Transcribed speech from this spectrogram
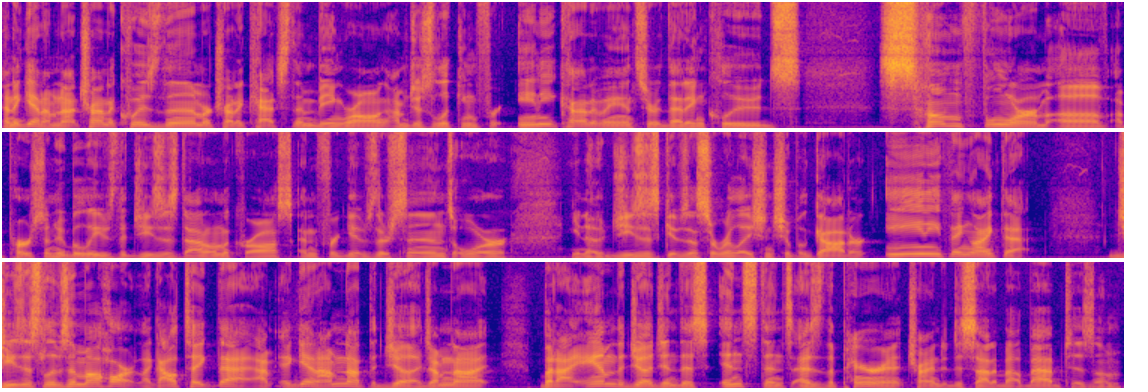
And again, I'm not trying to quiz them or try to catch them being wrong. I'm just looking for any kind of answer that includes some form of a person who believes that Jesus died on the cross and forgives their sins, or, you know, Jesus gives us a relationship with God, or anything like that. Jesus lives in my heart. Like, I'll take that. I, again, I'm not the judge. I'm not, but I am the judge in this instance as the parent trying to decide about baptism.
